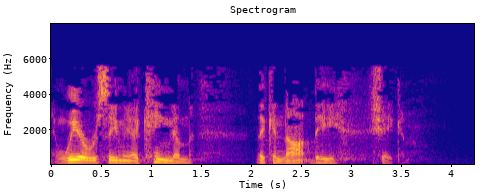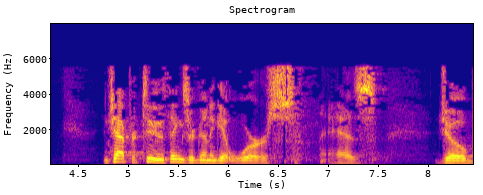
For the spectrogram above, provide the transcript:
And we are receiving a kingdom that cannot be shaken. In chapter 2, things are going to get worse as Job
